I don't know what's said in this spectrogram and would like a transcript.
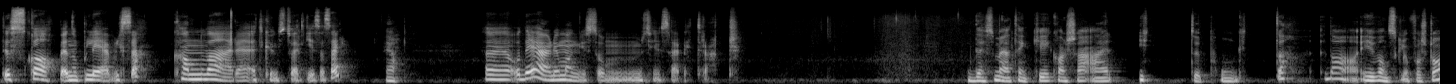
Det å skape en opplevelse kan være et kunstverk i seg selv. Ja. Eh, og det er det jo mange som syns er litt rart. Det som jeg tenker kanskje er ytterpunktet da, i vanskelig å forstå,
